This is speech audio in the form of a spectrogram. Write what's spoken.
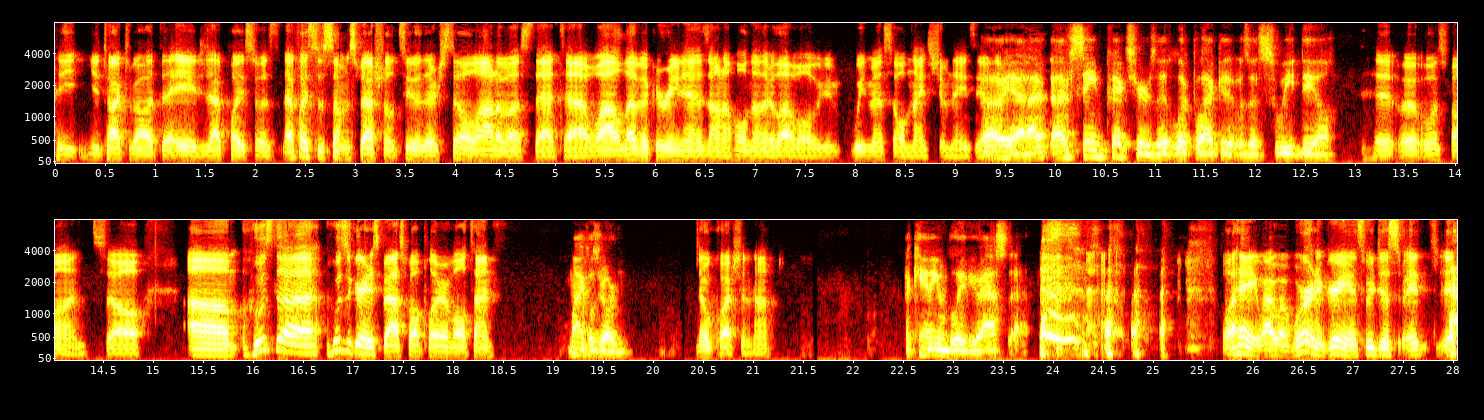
you talked about the age. That place was that place was something special too. There's still a lot of us that uh, while levick arena is on a whole nother level we, we miss old knights gymnasium. Oh yeah. I've, I've seen pictures. It looked like it was a sweet deal it, it was fun so um, who's the who's the greatest basketball player of all time michael jordan no question huh I can't even believe you asked that. well, hey, we're in agreement. We just it, it,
